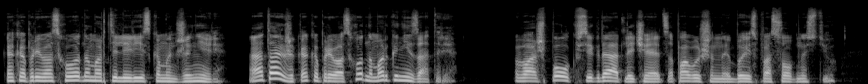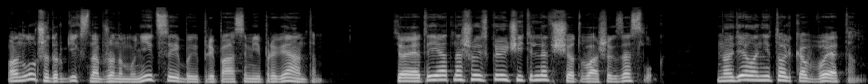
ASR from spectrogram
как о превосходном артиллерийском инженере, а также как о превосходном организаторе. Ваш полк всегда отличается повышенной боеспособностью. Он лучше других снабжен амуницией, боеприпасами и провиантом. Все это я отношу исключительно в счет ваших заслуг. Но дело не только в этом.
